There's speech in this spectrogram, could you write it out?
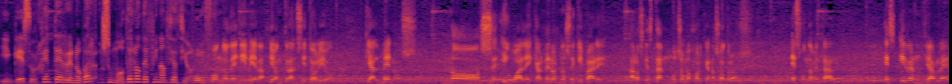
y en que es urgente renovar su modelo de financiación. un fondo de nivelación transitorio que al menos nos iguale, que al menos nos equipare a los que están mucho mejor que nosotros, es fundamental, es irrenunciable.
